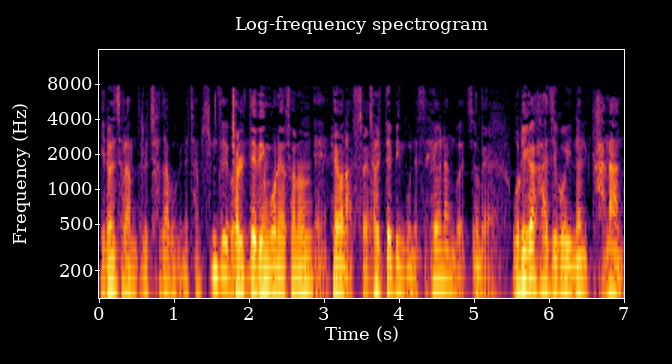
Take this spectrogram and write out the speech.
이런 사람들을 찾아보기는 참 힘들거든요. 절대 빈곤에서는 네. 헤어났어요. 절대 빈곤에서 헤어난 거죠. 네. 우리가 가지고 있는 가난,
